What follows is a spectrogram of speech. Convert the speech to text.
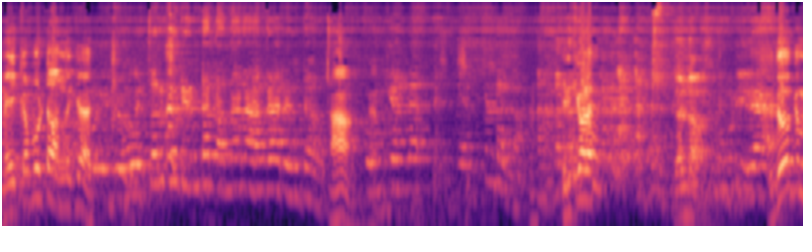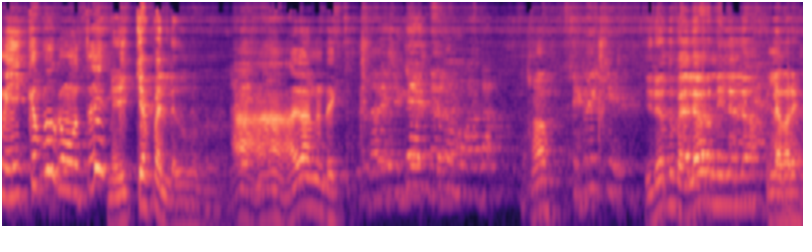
മേക്കപ്പ് ഇട്ട് വന്നിക്കോളെ ആ. ഇരിക്കോളെ ഇത് നോക്ക് മേക്കപ്പ് ഒക്കെ മൂത്ത്. മേക്കപ്പ് അല്ലേ ആ ആ അത് കാണുന്നുണ്ട് ഇതിനൊന്നും വില പറഞ്ഞില്ലല്ലോ. ഇല്ല പറയും.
